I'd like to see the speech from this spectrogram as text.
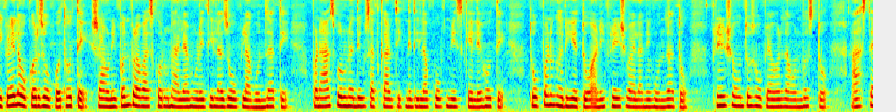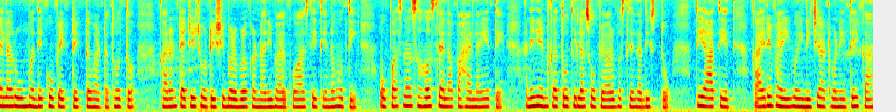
तिकडे लवकर झोपत होते. श्रावणी पण प्रवास करून आल्यामुळे तिला झोप लागून जाते. पण आज पूर्ण दिवसात कार्तिकने तिला खूप मिस केले होते. तो पण घरी येतो आणि फ्रेश व्हायला निघून जातो. फ्रेश होऊन तो सोप्यावर जाऊन बसतो. आज त्याला रूममध्ये खूप एकटं एकटं वाटत होतं. कारण त्याची छोटीशी बडबड करणारी बायको आज तिथे नव्हती. उपासना सहज त्याला पाहायला येते आणि नेमका तो तिला सोप्यावर बसलेला दिसतो. ती आत येत. काय रे भाई वहिनीची आठवण येते का?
